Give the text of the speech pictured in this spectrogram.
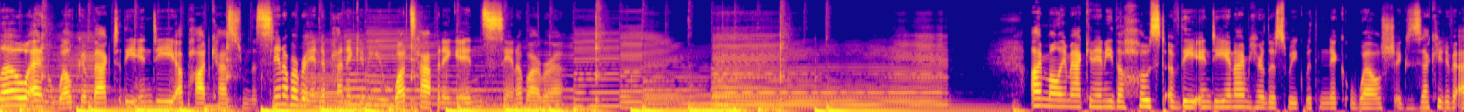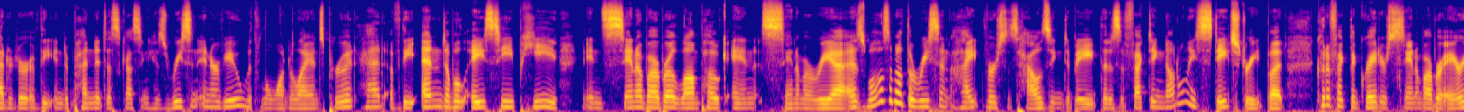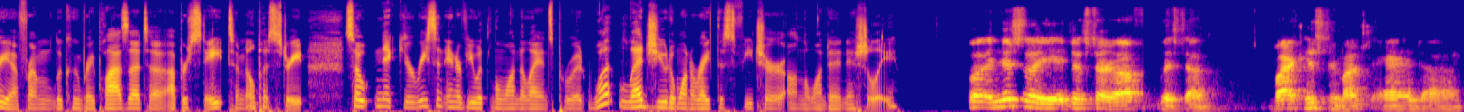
Hello, and welcome back to The Indy, a podcast from the Santa Barbara Independent, giving you what's happening in Santa Barbara. I'm Molly McAnany, the host of The Indy, and I'm here this week with Nick Welsh, executive editor of The Independent, discussing his recent interview with LaWanda Lyons Pruitt, head of the NAACP in Santa Barbara, Lompoc, and Santa Maria, as well as about the recent height versus housing debate that is affecting not only State Street, but could affect the greater Santa Barbara area from La Cumbre Plaza to Upper State to Milpas Street. So, Nick, your recent interview with LaWanda Lyons Pruitt, what led you to want to write this feature on LaWanda initially? Well, initially, it just started off with uh, Black History Month, and uh,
